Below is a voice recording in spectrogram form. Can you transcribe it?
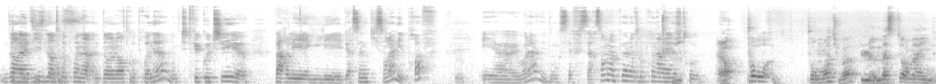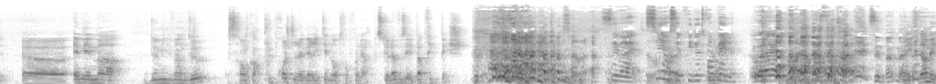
dans la vie de l'entrepreneur. dans l'entrepreneur. Donc tu te fais coacher euh, par les, les personnes qui sont là, les profs. Et euh, voilà, et donc ça, ça ressemble un peu à l'entrepreneuriat, je trouve. Alors, pour, pour moi, tu vois, le mastermind euh, MMA 2022 sera encore plus proche de la vérité de l'entrepreneur. Parce que là, vous n'avez pas pris de pêche. C'est vrai. Si, vrai. on s'est pris deux, trois pelles. Ouais. C'est pas mal. Mais, non, mais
